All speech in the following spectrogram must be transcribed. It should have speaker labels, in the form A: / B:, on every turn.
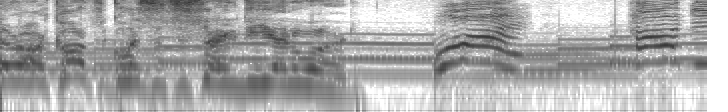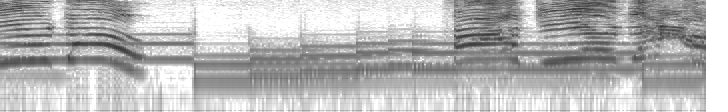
A: There are consequences to saying the N word.
B: Why? How do you know? How do you know?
